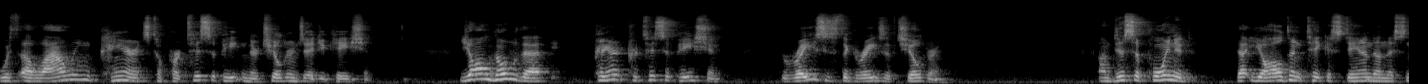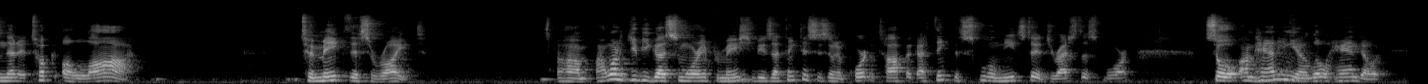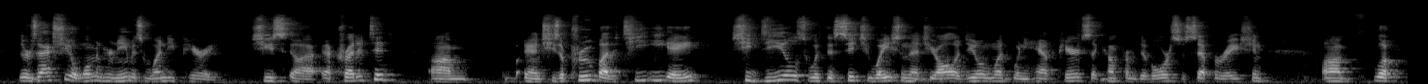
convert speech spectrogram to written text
with allowing parents to participate in their children's education. Y'all know that parent participation raises the grades of children. I'm disappointed that y'all didn't take a stand on this and that it took a law to make this right. Um, I want to give you guys some more information because I think this is an important topic. I think the school needs to address this more. So I'm handing you a little handout. There's actually a woman, her name is Wendy Perry. She's uh, accredited um, and she's approved by the TEA. She deals with the situation that you all are dealing with when you have parents that come from divorce or separation. Um, look,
